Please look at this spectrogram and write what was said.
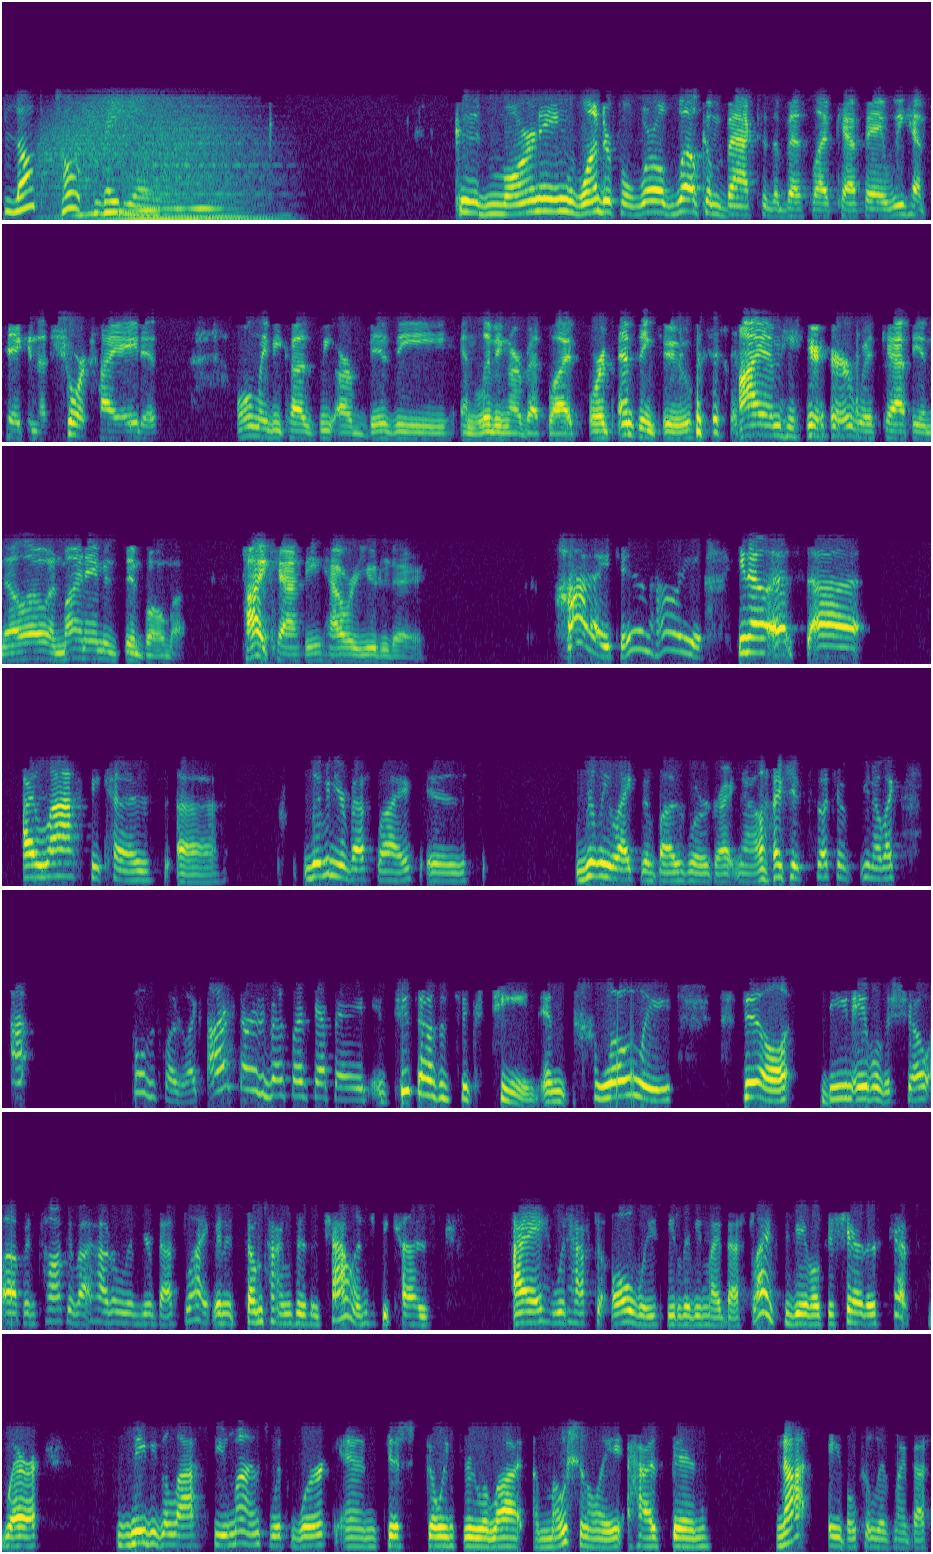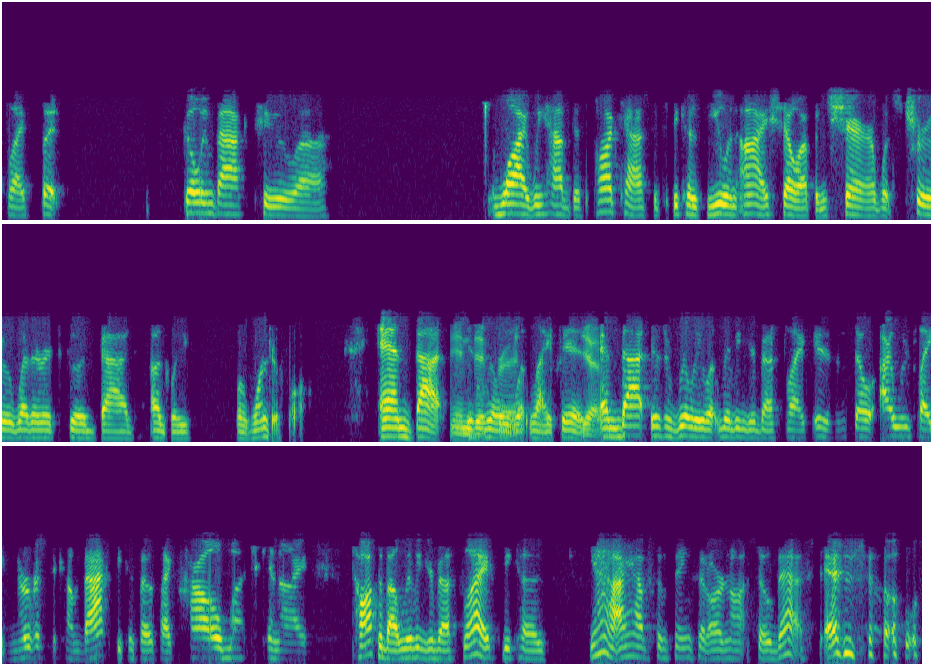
Blog Talk Radio. Good morning, wonderful world. Welcome back to the Best Life Cafe. We have taken a short hiatus only because we are busy and living our best life or attempting to. I am here with Kathy Anello, and my name is Tim Boma. Hi, Kathy. How are you today? Hi, Tim. How are you? You know, it's uh, I laugh because uh, living your best life is really like the buzzword right now. Like it's such a you know like full disclosure. Like I started a Best Life Cafe in 2016, and slowly, still being able to show up and talk about how to live your best life, and it sometimes is a challenge because I would have to always be living my best life to be able to share those tips. Where maybe the last few months with work and just going through a lot emotionally has been not able to live my best life. But going back to uh, why we have this podcast, it's because you and I show up and share what's true, whether it's good, bad, ugly, or wonderful. And that is really what life is. And that is really what living your best life is. And so I was like nervous to come back because I was like, how much can I talk about living your best life? Because yeah, I have some things that are not so best. And so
